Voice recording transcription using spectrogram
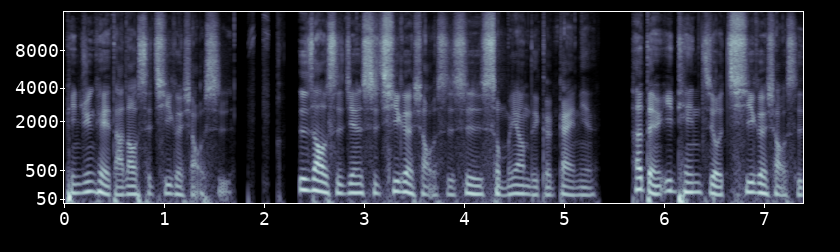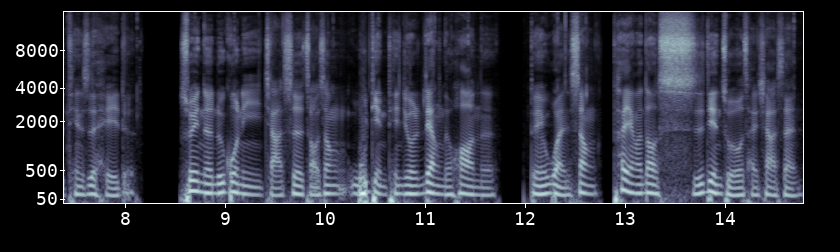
平均可以达到十七个小时。日照时间十七个小时是什么样的一个概念？它等于一天只有七个小时天是黑的。所以呢，如果你假设早上五点天就亮的话呢，等于晚上太阳要到十点左右才下山。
